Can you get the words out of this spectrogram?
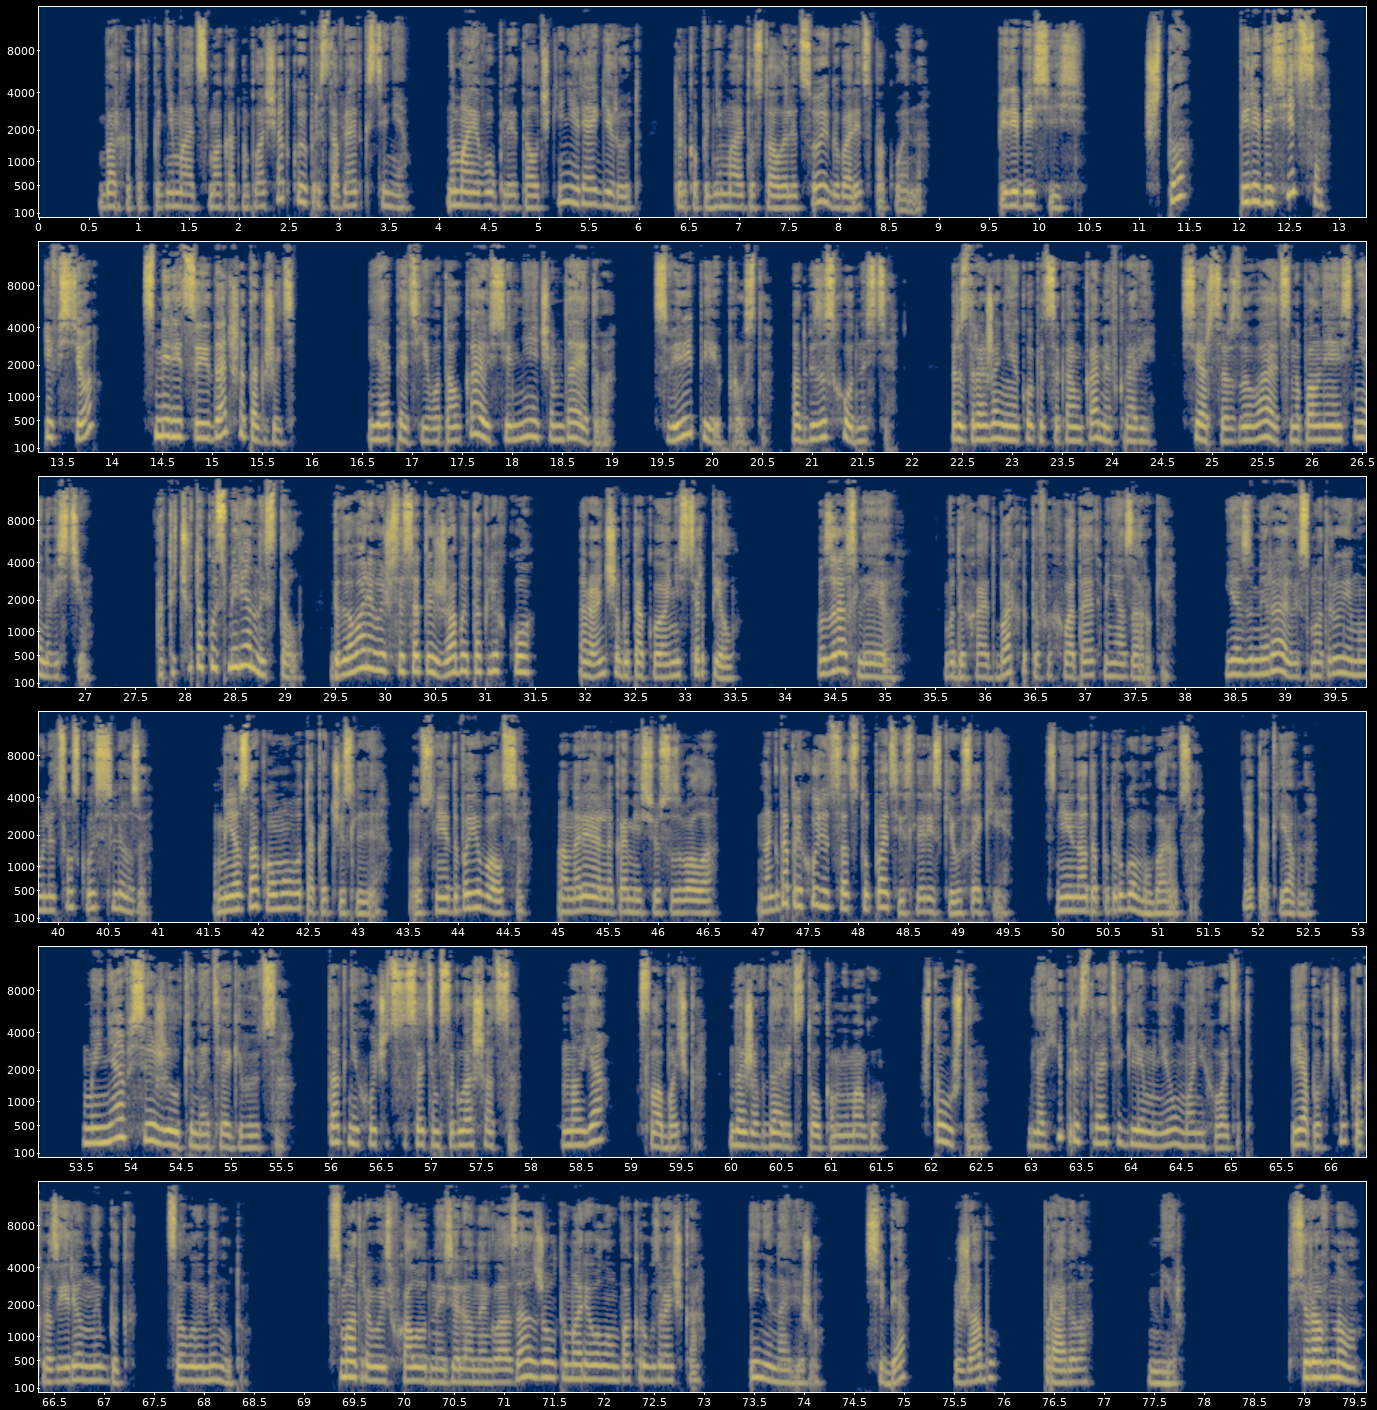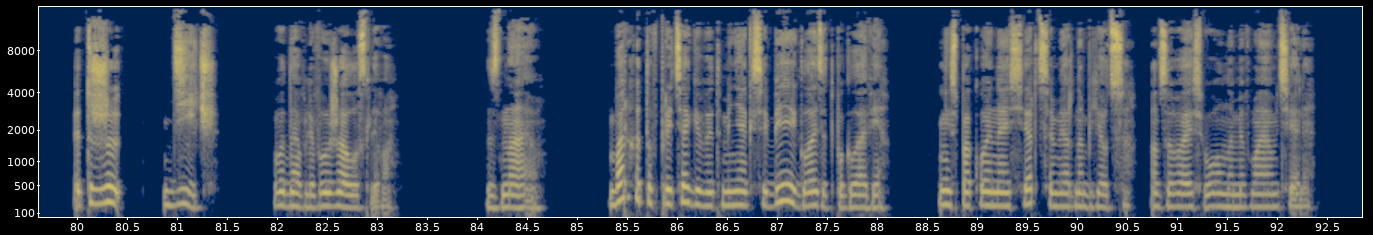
Бархатов поднимает самокат на площадку и приставляет к стене. На мои вопли и толчки не реагирует, только поднимает усталое лицо и говорит спокойно. «Перебесись». «Что? Перебеситься? И все? Смириться и дальше так жить?» Я опять его толкаю сильнее, чем до этого. Свирепею просто, от безысходности. Раздражение копится комками в крови. Сердце раздувается, наполняясь ненавистью. «А ты чё такой смиренный стал? Договариваешься с этой жабой так легко. Раньше бы такое не стерпел. Взрослею. Выдыхает Бархатов и хватает меня за руки. Я замираю и смотрю ему в лицо сквозь слезы. У меня знакомого так отчислили. Он с ней довоевался. Она реально комиссию созвала. Иногда приходится отступать, если риски высокие. С ней надо по-другому бороться. Не так явно. У меня все жилки натягиваются. Так не хочется с этим соглашаться. Но я Слабачка. Даже вдарить толком не могу. Что уж там. Для хитрой стратегии мне ума не хватит. Я пыхчу, как разъяренный бык, целую минуту. Всматриваюсь в холодные зеленые глаза с желтым ореолом вокруг зрачка и ненавижу. Себя, жабу, правила, мир. Все равно, это же дичь, выдавливаю жалостливо. Знаю. Бархатов притягивает меня к себе и гладит по голове. Неспокойное сердце мерно бьется, отзываясь волнами в моем теле.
